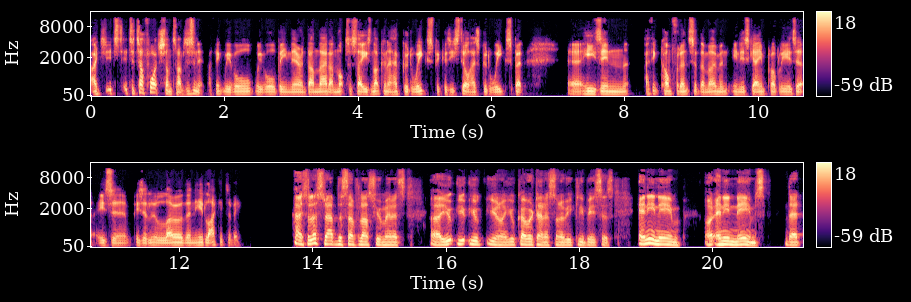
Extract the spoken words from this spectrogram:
I, it's it's a tough watch sometimes, isn't it? I think we've all we've all been there and done that. I'm not to say he's not going to have good weeks because he still has good weeks, but uh, he's in. I think confidence at the moment in his game probably is a is a is a little lower than he'd like it to be. All right, so let's wrap this up. Last few minutes, uh, you you you you know you cover tennis on a weekly basis. Any name or any names that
